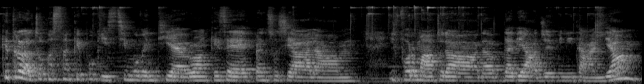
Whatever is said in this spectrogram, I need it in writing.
che tra l'altro costa anche pochissimo, 20 euro, anche se penso sia la, il formato da, da, da viaggio in Italia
